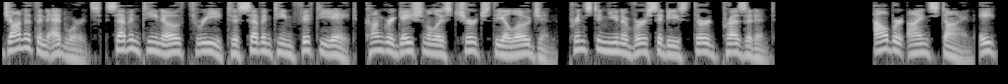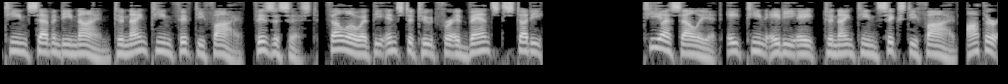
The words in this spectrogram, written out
Jonathan Edwards (1703–1758), Congregationalist church theologian, Princeton University's third president. Albert Einstein (1879–1955), physicist, fellow at the Institute for Advanced Study. T. S. Eliot (1888–1965), author.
